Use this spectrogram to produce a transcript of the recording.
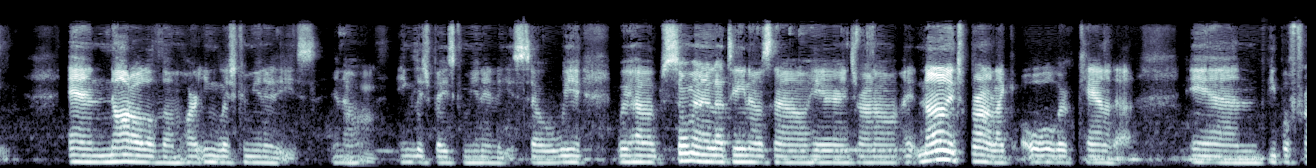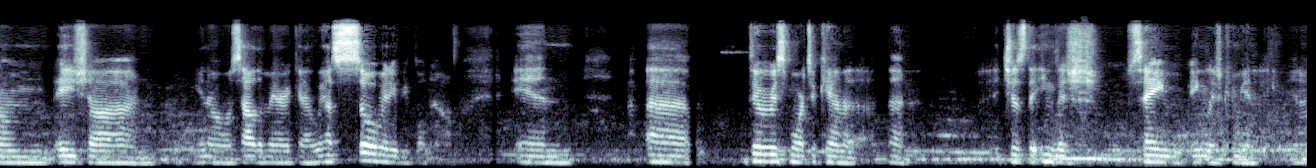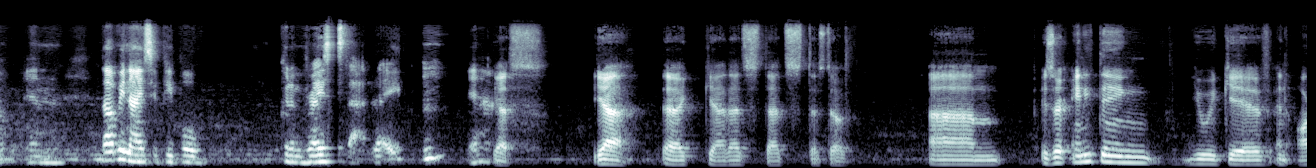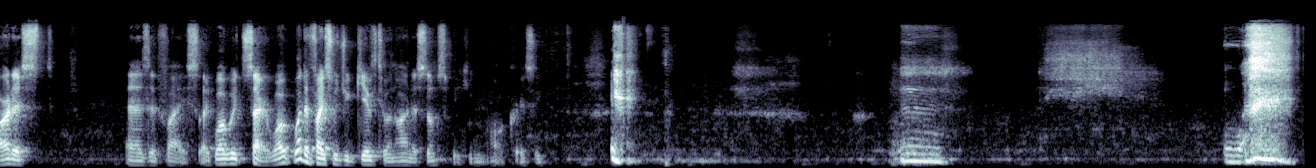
And not all of them are english communities you know mm-hmm. english based communities. So we we have so many latinos now here in toronto eh, not only toronto like all over canada. And people from asia and you know south america. We have so many people now. And uh, there is more to canada than just the english same english community you know and that would be nice if people could embrace that, right? Mm-hmm. Yeah. Yes. Yeah. Uh, yeah. That's that's that's dope. Um, is there anything you would give an artist as advice? Like, what would sorry, what what advice would you give to an artist? I'm speaking all crazy. mm.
